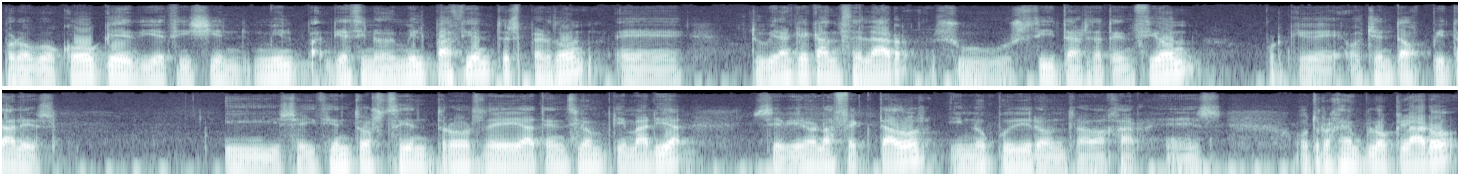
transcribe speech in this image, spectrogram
provocó que 19.000 pacientes perdón, eh, tuvieran que cancelar sus citas de atención porque 80 hospitales y 600 centros de atención primaria se vieron afectados y no pudieron trabajar. Es otro ejemplo claro,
